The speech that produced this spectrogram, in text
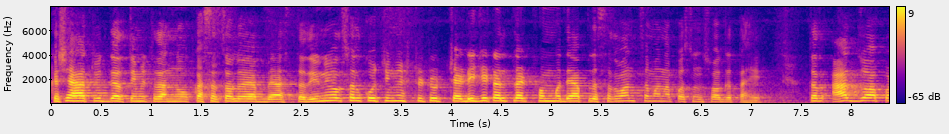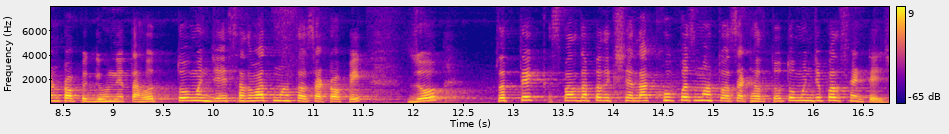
कसे आहात विद्यार्थी मित्रांनो? कसा चालू आहे अभ्यास? तर युनिव्हर्सल कोचिंग इन्स्टिट्यूटच्या डिजिटल प्लॅटफॉर्ममध्ये आपलं सर्वांचं मनापासून स्वागत आहे. तर आज जो आपण टॉपिक घेऊन येत आहोत तो म्हणजे सर्वात महत्त्वाचा टॉपिक जो प्रत्येक स्पर्धा परीक्षेला खूपच महत्त्वाचा ठरतो तो म्हणजे पर्सेंटेज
